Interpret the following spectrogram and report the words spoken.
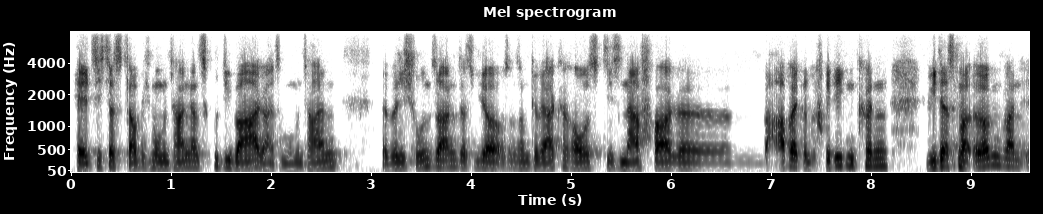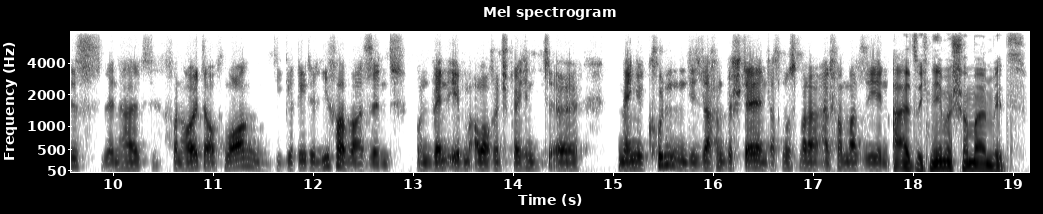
hält sich das, glaube ich, momentan ganz gut die Waage. Also momentan würde ich schon sagen, dass wir aus unserem Gewerk heraus diese Nachfrage bearbeiten und befriedigen können. Wie das mal irgendwann ist, wenn halt von heute auf morgen die Geräte lieferbar sind und wenn eben aber auch entsprechend äh, Menge Kunden die Sachen bestellen, das muss man dann einfach mal sehen. Also ich nehme schon mal mit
